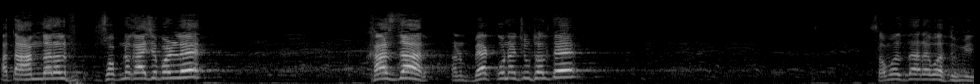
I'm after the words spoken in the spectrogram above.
आता आमदाराला स्वप्न कायचे पडले? खासदार. आणि बॅग कोणाची उठलते? समजदार आहे बा तुम्ही.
